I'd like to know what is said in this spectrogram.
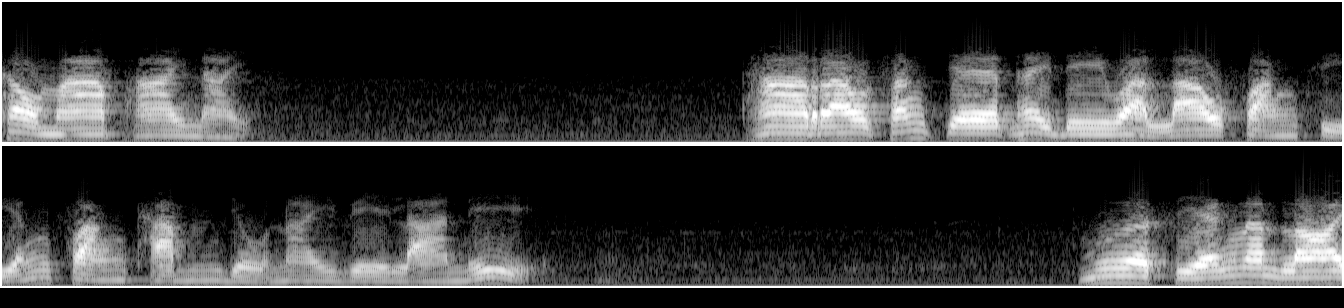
เข้ามาภายใน ถ้าเราสังเกตให้ดีว่าเราฟังเสียงฟังธรรมอยู่ในเวลานี้ เมื่อเสียงนั้นลอย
